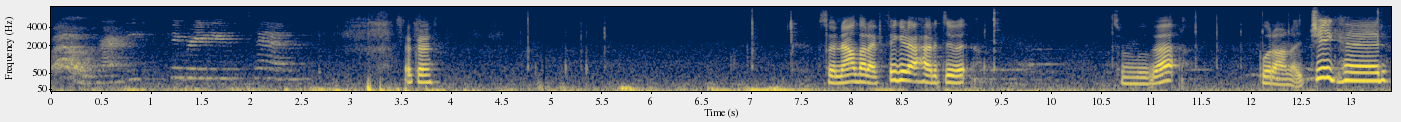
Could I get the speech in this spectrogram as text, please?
Wow, Cracky. Okay, Brady, it's 10. okay so now that I figured out how to do it let's remove that put on a jig head.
